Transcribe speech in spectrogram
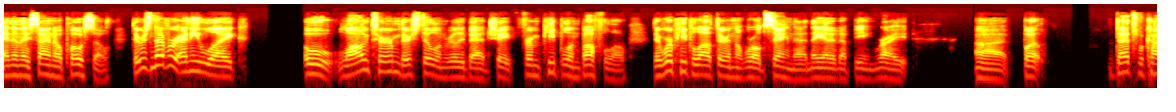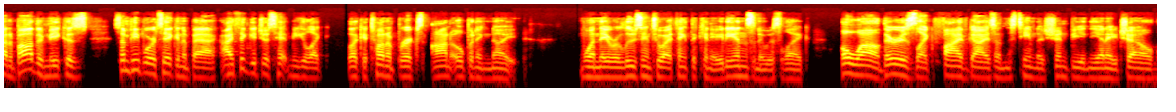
And then they signed Okposo. There was never any like, oh, long term, they're still in really bad shape from people in Buffalo. There were people out there in the world saying that, and they ended up being right. Uh, but that's what kind of bothered me because some people were taken aback. I think it just hit me like like a ton of bricks on opening night when they were losing to I think the Canadiens, and it was like, oh wow, there is like five guys on this team that shouldn't be in the NHL,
